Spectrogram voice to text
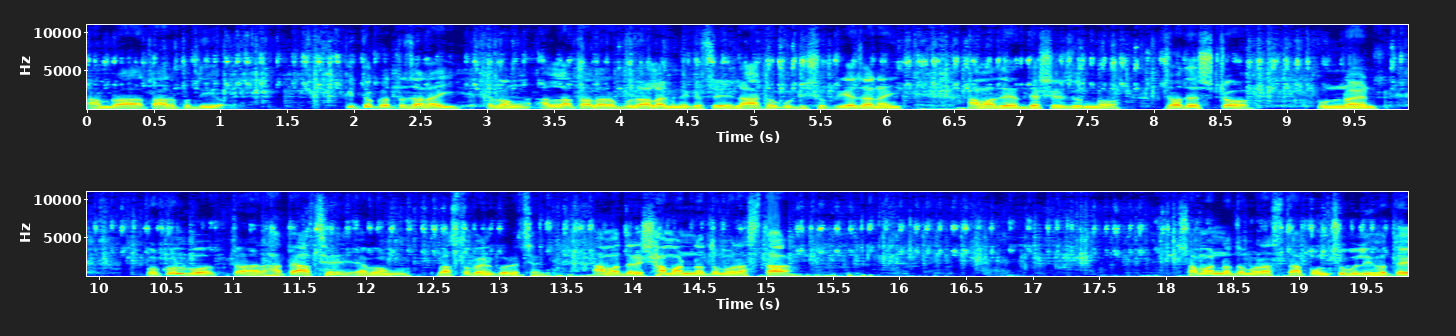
আমরা তার প্রতি কৃতজ্ঞতা জানাই এবং আল্লাহ তালা রবুল আলমিনের কাছে লাখ কোটি শুক্রিয়া জানাই। আমাদের দেশের জন্য যথেষ্ট উন্নয়ন প্রকল্প তার হাতে আছে এবং বাস্তবায়ন করেছেন। আমাদের সামান্যতম রাস্তা সামান্যতম রাস্তা পঞ্চুবলি হতে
